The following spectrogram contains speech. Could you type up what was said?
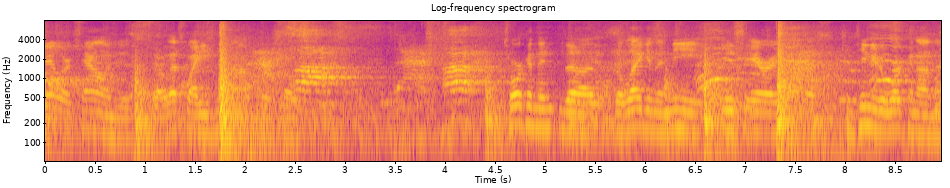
Taylor challenges, so that's why he's not out here. So torquing the, the the leg and the knee is area. Let's continue to working on that.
